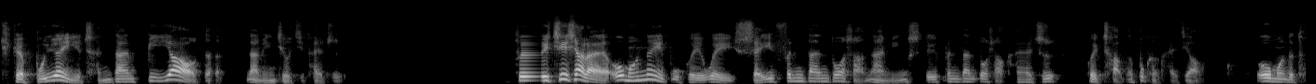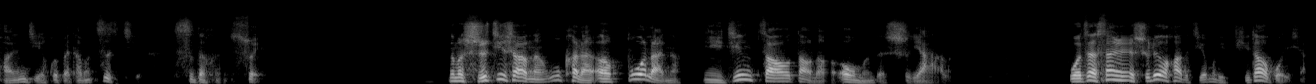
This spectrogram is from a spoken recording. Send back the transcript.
却不愿意承担必要的难民救济开支。所以，接下来欧盟内部会为谁分担多少难民，谁分担多少开支，会吵得不可开交。欧盟的团结会被他们自己。撕得很碎。那么实际上呢，乌克兰呃波兰呢已经遭到了欧盟的施压了。我在三月十六号的节目里提到过一下，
